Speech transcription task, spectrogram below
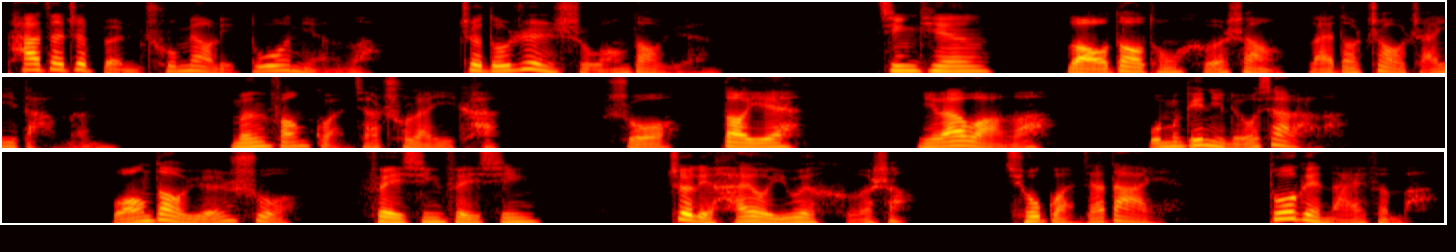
他在这本初庙里多年了，这都认识王道元。今天。老道同和尚来到赵宅，一打门，门房管家出来一看，说：“道爷，你来晚了，我们给你留下来了。”王道元说：“费心费心，这里还有一位和尚，求管家大爷多给拿一份吧。”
